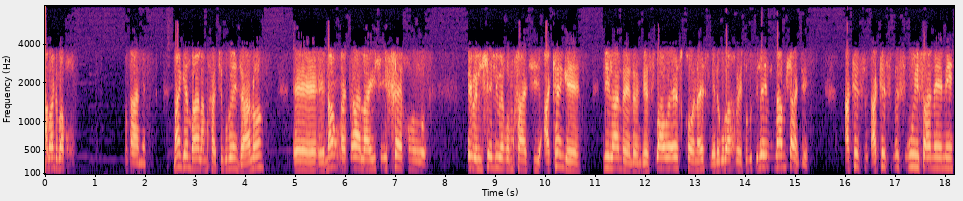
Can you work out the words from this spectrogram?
abantu bakhonane nangembala mhathi kube njalo eh nawungaqala iherho ebelihleliwe komhathi akhenge lilandelwe ngesibawo esikhona esivele kubafethu ukuthi le namhlanje akhe akhe sibuyisaneni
